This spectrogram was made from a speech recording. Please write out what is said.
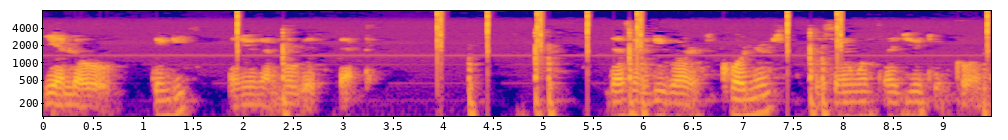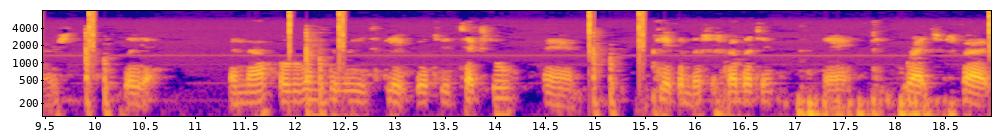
yellow thingy and you're gonna move it back that's gonna give our corners the same ones as YouTube corners. So yeah. And now what we're gonna do is click go to text tool and click on the subscribe button and write subscribe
